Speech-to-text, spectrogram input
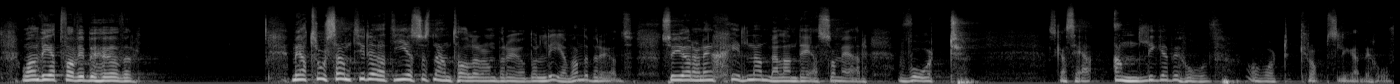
och han vet vad vi behöver. Men jag tror samtidigt att Jesus när han talar om bröd och levande bröd så gör han en skillnad mellan det som är vårt ska säga, andliga behov och vårt kroppsliga behov.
